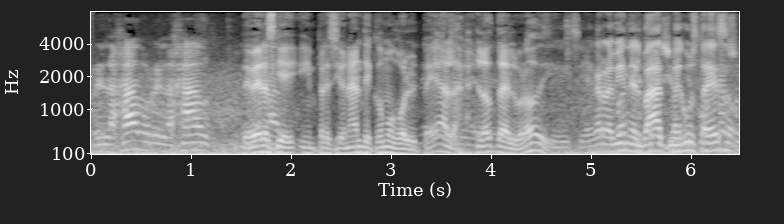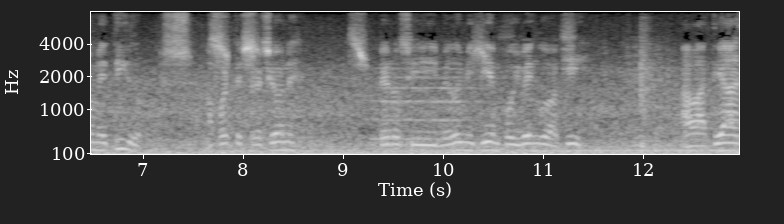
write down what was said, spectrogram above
Relajado, relajado. De veras que impresionante cómo golpea la pelota del Brody. Sí, sí, agarra bien el bat, me gusta eso. sometido a fuertes presiones, pero si me doy mi tiempo y vengo aquí a batear,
